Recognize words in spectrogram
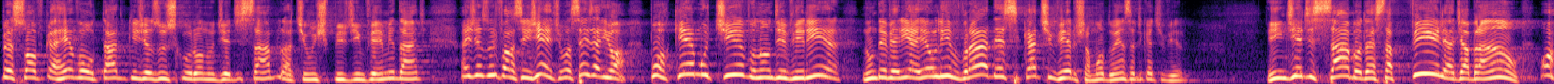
o pessoal fica revoltado porque Jesus curou no dia de sábado, ela tinha um espírito de enfermidade. Aí Jesus fala assim: gente, vocês aí, ó, por que motivo não deveria, não deveria eu livrar desse cativeiro? Chamou doença de cativeiro. em dia de sábado, essa filha de Abraão, ó,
